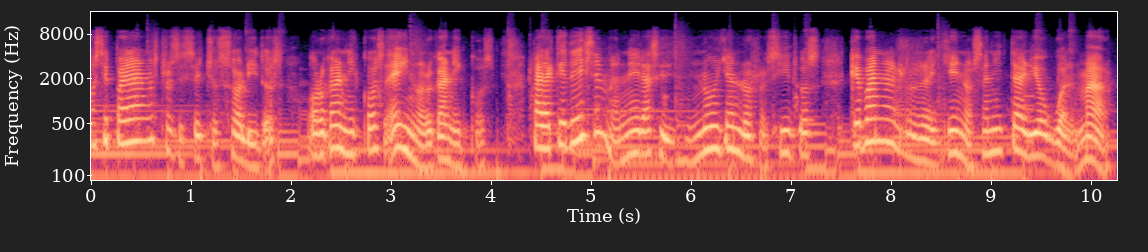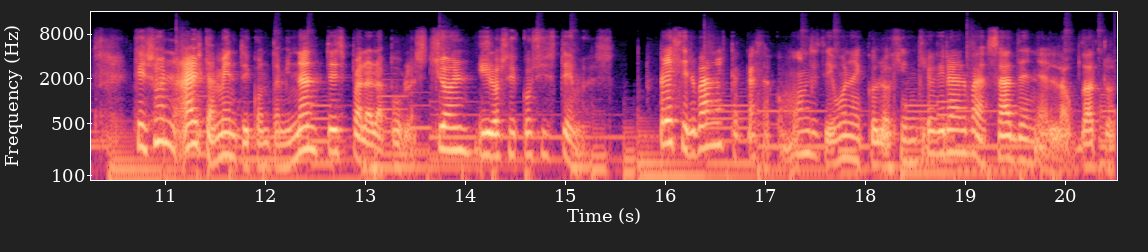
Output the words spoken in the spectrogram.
o separar nuestros desechos sólidos, orgánicos e inorgánicos, para que de esa manera se disminuyan los residuos que van al relleno sanitario o al mar, que son altamente contaminantes para la población y los ecosistemas. Preservar nuestra casa común desde una ecología integral basada en el Laudato.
